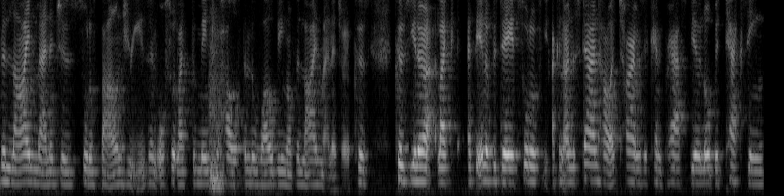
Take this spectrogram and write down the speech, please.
the line manager's sort of boundaries and also like the mental health and the well-being of the line manager. Because because you know like at the end of the day it's sort of i can understand how at times it can perhaps be a little bit taxing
